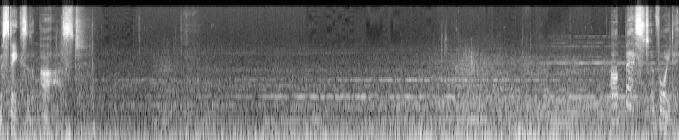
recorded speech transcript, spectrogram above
Mistakes of the past. Are best avoided.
